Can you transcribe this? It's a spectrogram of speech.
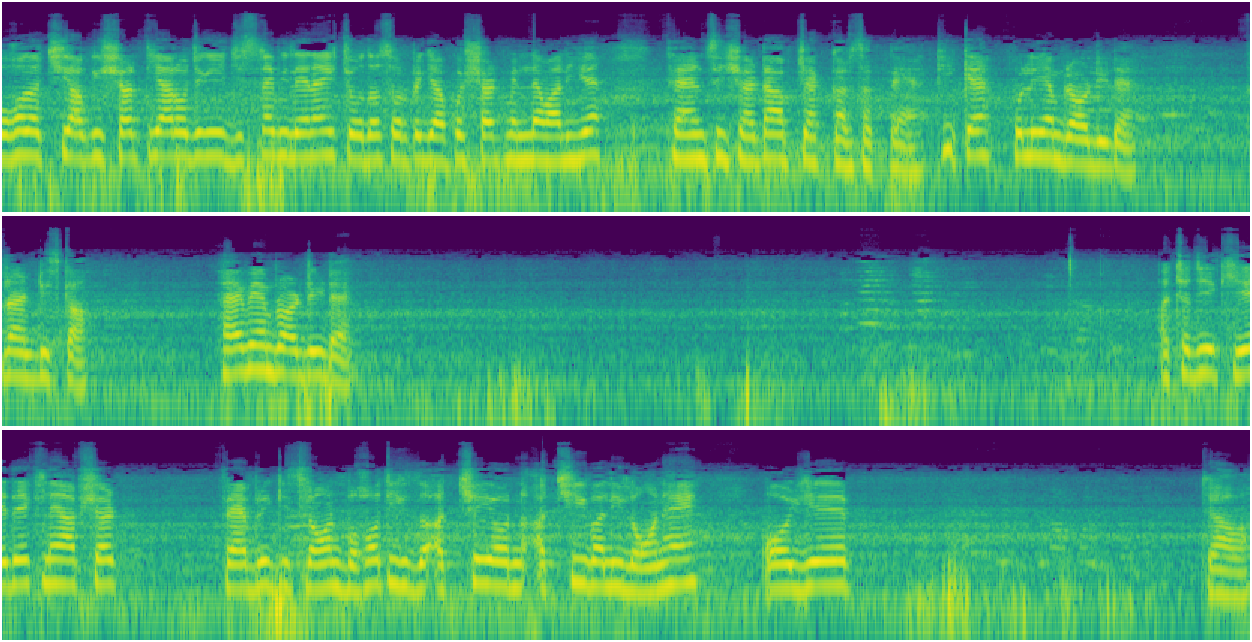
बहुत अच्छी आपकी शर्ट तैयार हो जाएगी। जिसने भी लेना है चौदह सौ रुपए की आपको शर्ट मिलने वाली है। फैंसी शर्ट है आप चेक कर सकते हैं। ठीक है फुली एम्ब्रॉयडर्ड है। फ्रंट इसका। हैवी एम्ब्रॉयडर्ड है। अच्छा जी ये देख लें आप शर्ट फैब्रिक इस लॉन बहुत ही अच्छी और अच्छी वाली लॉन है और ये क्या हुआ?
